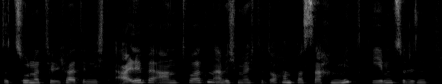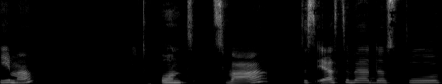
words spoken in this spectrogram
dazu natürlich heute nicht alle beantworten, aber ich möchte doch ein paar Sachen mitgeben zu diesem Thema. Und zwar, das erste wäre, dass du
